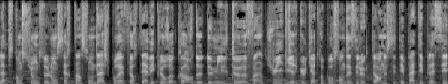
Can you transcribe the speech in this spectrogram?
L'abstention, selon certains sondages, pourrait flirter avec le record de 2002. 28,4% des électeurs ne s'étaient pas déplacés.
